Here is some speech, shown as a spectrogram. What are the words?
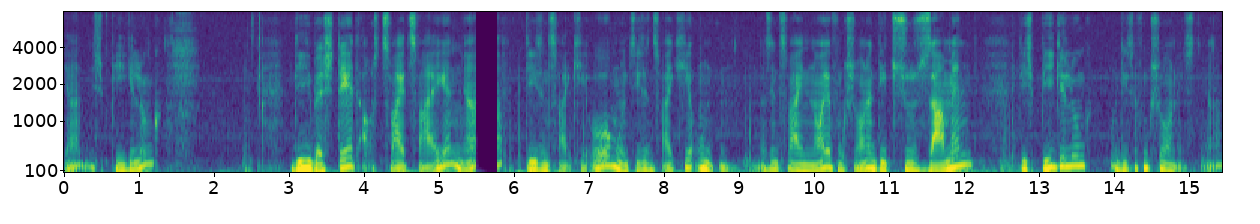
ja, die Spiegelung, die besteht aus zwei Zweigen, ja, diesen Zweig hier oben und diesen Zweig hier unten. Das sind zwei neue Funktionen, die zusammen die Spiegelung von dieser Funktion ist. Ja.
